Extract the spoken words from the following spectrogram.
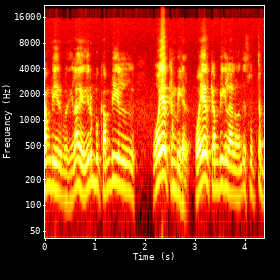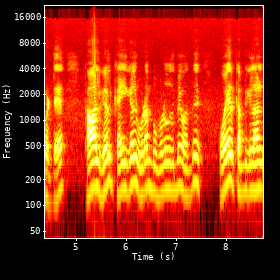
கம்பி இருக்கு பார்த்தீங்களா? இரும்பு கம்பிகள் ஒயர் கம்பிகள் ஒயர் கம்பிகளால் வந்து சுத்தப்பட்டு கால்கள் கைகள் உடம்பு முழுவதுமே வந்து ஒயர் கம்பிகளால்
